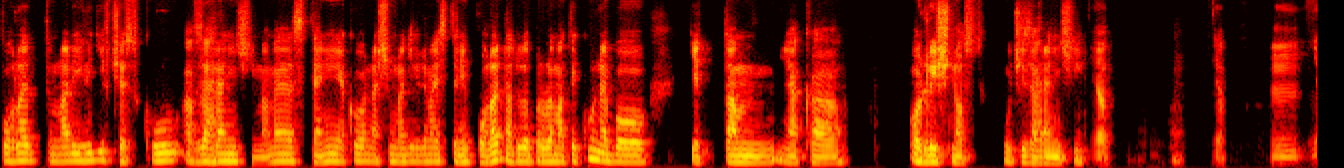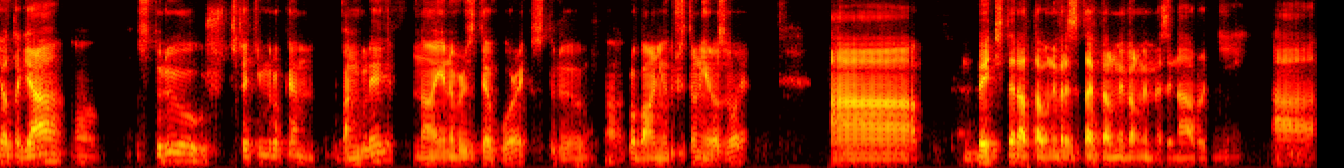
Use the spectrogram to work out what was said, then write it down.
pohled mladých lidí v Česku a v zahraničí? Máme stejný, jako naši mladí lidé mají stejný pohled na tuto problematiku, nebo je tam nějaká odlišnost vůči zahraničí? Jo. Jo. Mm, jo, tak já studuju už třetím rokem v Anglii na University of Warwick, studuju globální udržitelný rozvoj. A byť teda ta univerzita je velmi, velmi mezinárodní a, a,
